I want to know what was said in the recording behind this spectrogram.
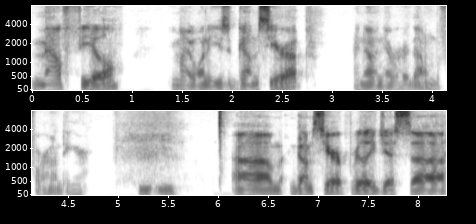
mouth feel, you might want to use gum syrup. I know I never heard that one before, Huntinger. Um, gum syrup really just uh,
